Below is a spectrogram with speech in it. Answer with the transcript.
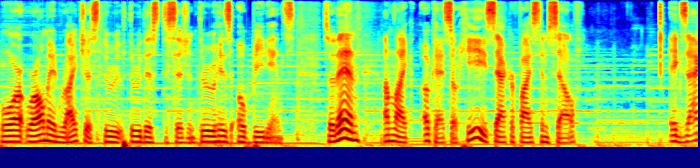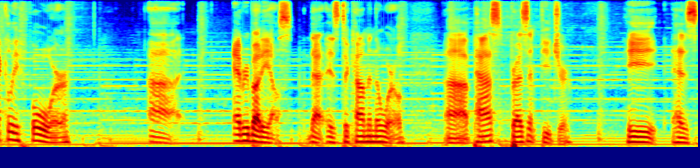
We're, we're all made righteous through through this decision, through his obedience. So then I'm like, okay, so he sacrificed himself exactly for uh, everybody else that is to come in the world, uh, past, present, future. He has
